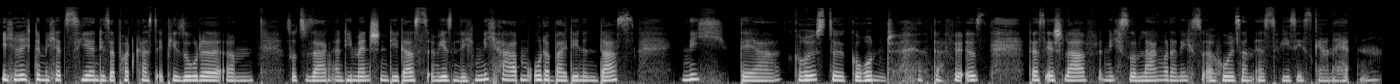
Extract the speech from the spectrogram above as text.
Ich richte mich jetzt hier in dieser Podcast-Episode ähm, sozusagen an die Menschen, die das im Wesentlichen nicht haben oder bei denen das nicht der größte Grund dafür ist, dass ihr Schlaf nicht so lang oder nicht so erholsam ist, wie sie es gerne hätten.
